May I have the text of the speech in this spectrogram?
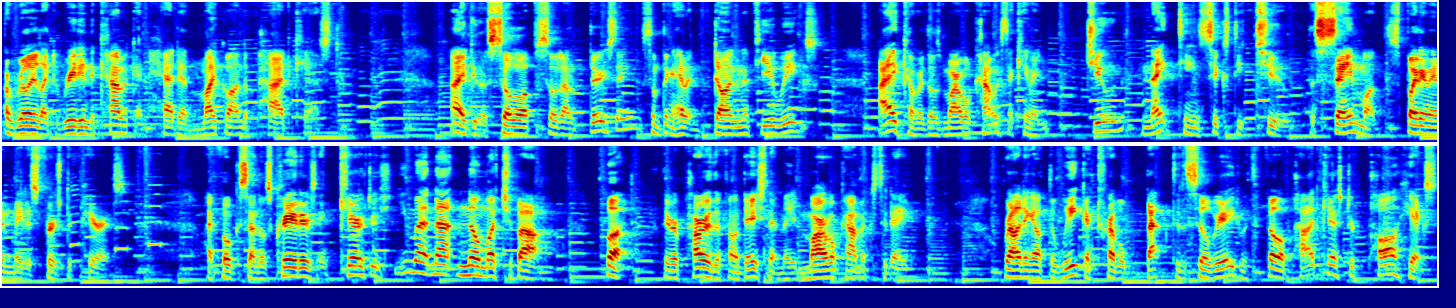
I really liked reading the comic and had to have Michael on the podcast. I do a solo episode on Thursday, something I haven't done in a few weeks. I cover those Marvel comics that came in June 1962, the same month Spider Man made his first appearance. I focus on those creators and characters you might not know much about, but they were part of the foundation that made Marvel Comics today. Rounding out the week, I travel back to the Silver Age with fellow podcaster Paul Hicks,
